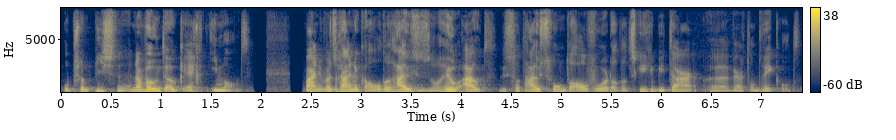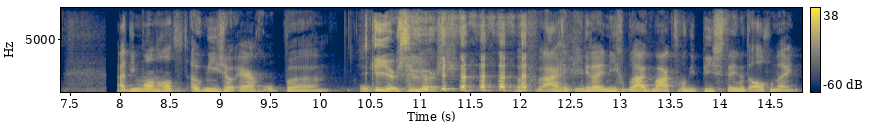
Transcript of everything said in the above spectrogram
op zo'n piste. En daar woont ook echt iemand. Maar waarschijnlijk al... Dat huis is al heel oud. Dus dat huis stond al voordat het skigebied daar eh, werd ontwikkeld. Ja, die man had het ook niet zo erg op... eh op Skiers. skiers. Dat eigenlijk iedereen die gebruik maakte van die piste in het algemeen.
